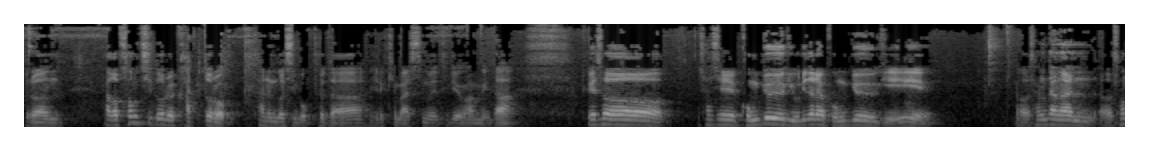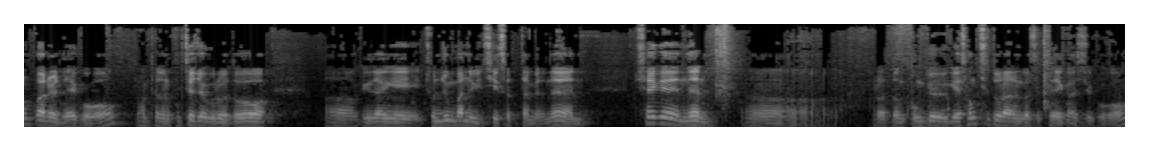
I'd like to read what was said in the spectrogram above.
그런 학업 성취도를 갖도록 하는 것이 목표다. 이렇게 말씀을 드리려고 합니다. 그래서 사실 공교육이, 우리나라 공교육이 어, 상당한 어, 성과를 내고 또 한편으로는 국제적으로도 어, 굉장히 존중받는 위치에 있었다면은 최근에는 어, 그런 어떤 공교육의 성취도라는 것에 대해 가지고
